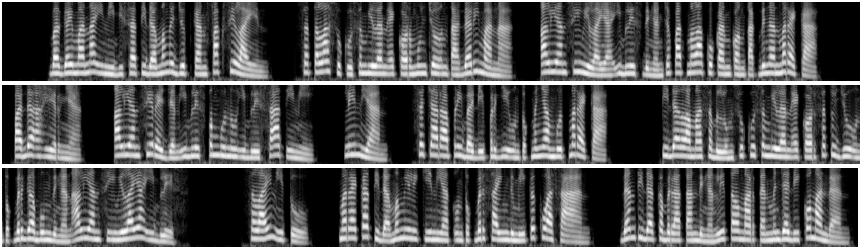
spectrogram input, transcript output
Bagaimana ini bisa tidak mengejutkan faksi lain? Setelah suku sembilan ekor muncul entah dari mana, aliansi wilayah iblis dengan cepat melakukan kontak dengan mereka. Pada akhirnya, aliansi Regen Iblis Pembunuh Iblis saat ini, Lin Yan, secara pribadi pergi untuk menyambut mereka. Tidak lama sebelum suku sembilan ekor setuju untuk bergabung dengan aliansi wilayah iblis. Selain itu, Mereka tidak memiliki niat untuk bersaing demi kekuasaan, dan tidak keberatan dengan Little Marten menjadi komandan.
